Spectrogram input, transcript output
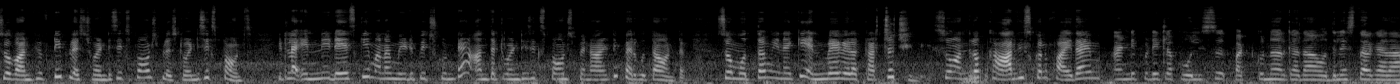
So one fifty plus twenty six pounds plus twenty six pounds. ఇట్లా ఎన్ని డేస్కి మనం విడిపించుకుంటే అంత ట్వంటీ సిక్స్ పౌండ్స్ పెనాల్టీ పెరుగుతూ ఉంటుంది. సో మొత్తం ఈయనకి ఎనభై వేల ఖర్చు వచ్చింది సో అందులో కార్ తీసుకొని ఫైదా అండ్ ఇప్పుడు ఇట్లా పోలీసు పట్టుకున్నారు కదా వదిలేస్తారు కదా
